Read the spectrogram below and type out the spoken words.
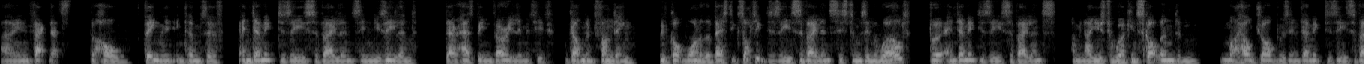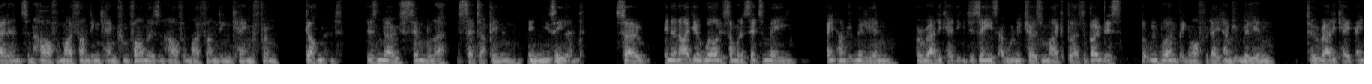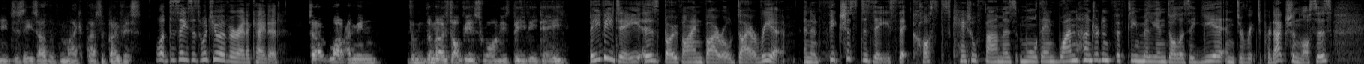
I in fact, that's the whole thing in terms of endemic disease surveillance in New Zealand. There has been very limited government funding We've got one of the best exotic disease surveillance systems in the world but endemic disease surveillance. I mean, I used to work in Scotland and my whole job was endemic disease surveillance, and half of my funding came from farmers and half of my funding came from government. There's no similar setup in, in New Zealand. So, in an ideal world, if someone had said to me, 800 million for eradicating a disease, I wouldn't have chosen Mycoplasma bovis, but we weren't being offered 800 million to eradicate any disease other than Mycoplasma bovis. What diseases would you have eradicated? So, well, I mean, the, the most obvious one is BVD. BVD is bovine viral diarrhea, an infectious disease that costs cattle farmers more than $150 million a year in direct production losses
